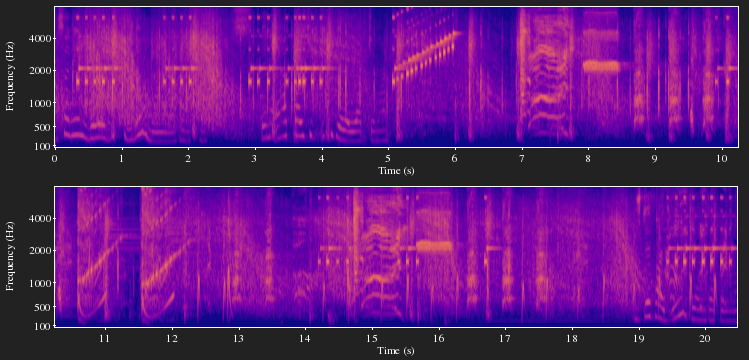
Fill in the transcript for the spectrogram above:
Aslında benim görev bitti biliyor musun ya hatta iki, iki görev yapacağım artık. Üç defa değil mi tren takılma?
